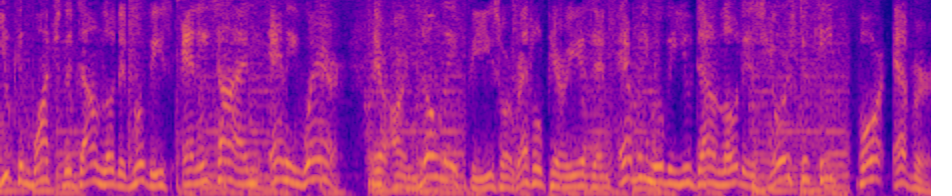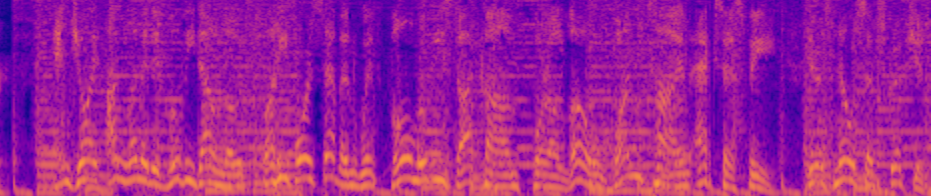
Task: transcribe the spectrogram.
You can watch the downloaded movies anytime, anywhere. There are no late fees or rental periods, and every movie you download is yours to keep forever. Enjoy unlimited movie downloads 24-7 with FullMovies.com for a low one-time access fee. There's no subscriptions,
